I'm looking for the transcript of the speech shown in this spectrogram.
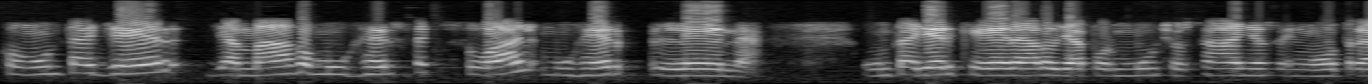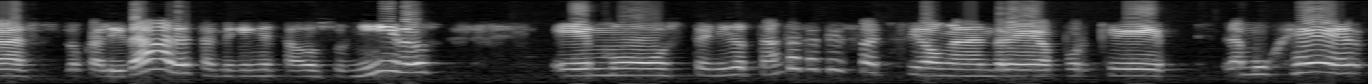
con un taller llamado Mujer Sexual, Mujer Plena. Un taller que he dado ya por muchos años en otras localidades, también en Estados Unidos. Hemos tenido tanta satisfacción, Ana Andrea, porque la mujer,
